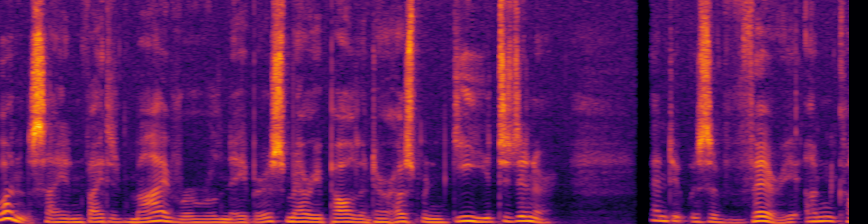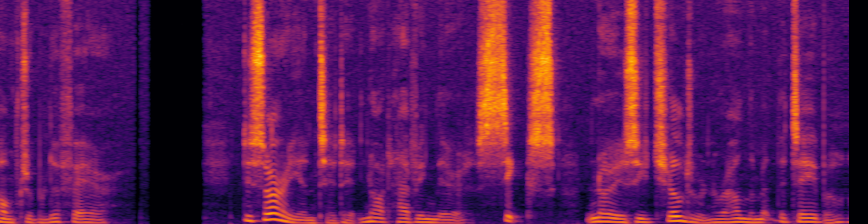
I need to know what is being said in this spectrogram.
Once I invited my rural neighbours, Mary Paul and her husband Guy, to dinner and it was a very uncomfortable affair. Disoriented at not having their six noisy children around them at the table,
